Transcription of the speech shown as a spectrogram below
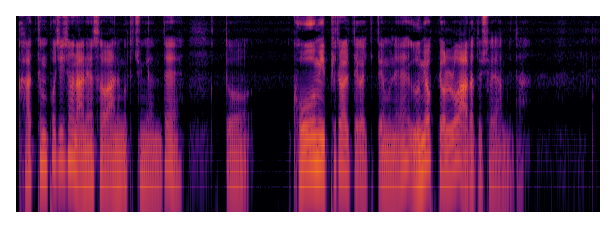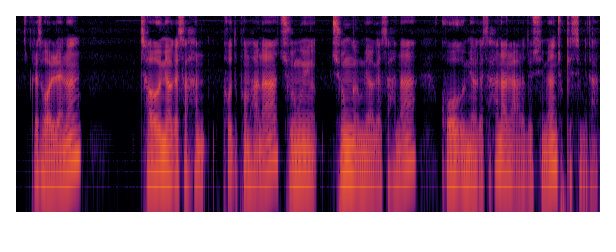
같은 포지션 안에서 아는 것도 중요한데 또 고음이 필요할 때가 있기 때문에 음역별로 알아두셔야 합니다. 그래서 원래는 저음역에서 한 코드폼 하나, 중, 중음역에서 하나, 고음역에서 하나를 알아두시면 좋겠습니다.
